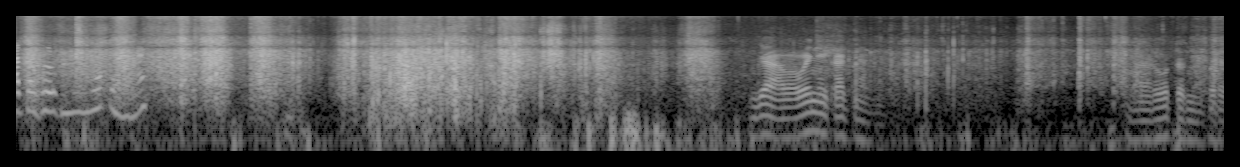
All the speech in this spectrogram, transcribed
આ ખાતર થોડુંક મૂકું મને જા, આવા હોય ને કાઢ નાખે રોટરમાં પડે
